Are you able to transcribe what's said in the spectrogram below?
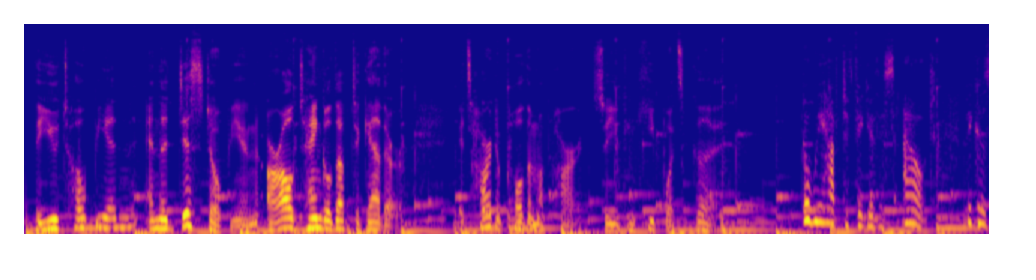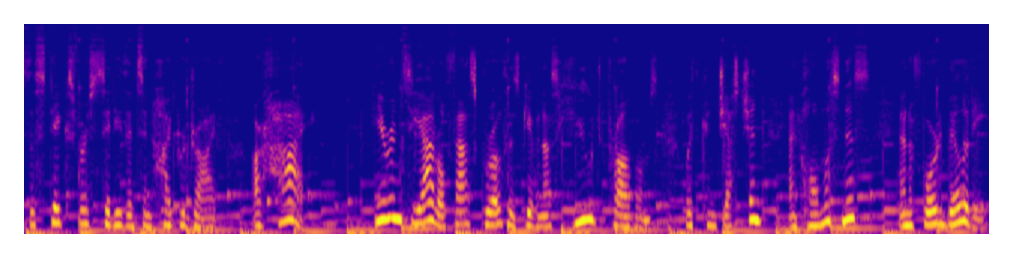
The utopian and the dystopian are all tangled up together. It's hard to pull them apart so you can keep what's good. But we have to figure this out because the stakes for a city that's in hyperdrive are high. Here in Seattle, fast growth has given us huge problems with congestion and homelessness and affordability.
